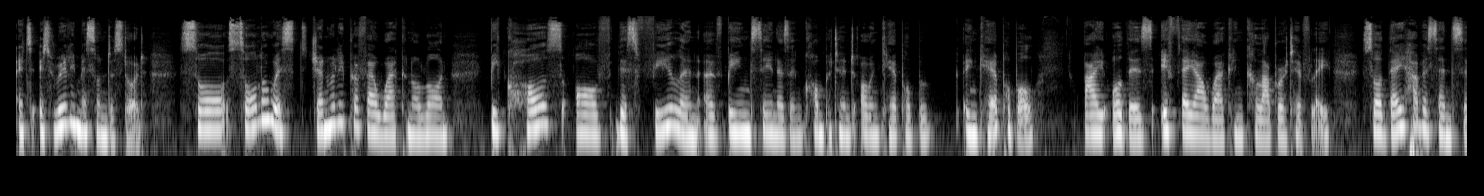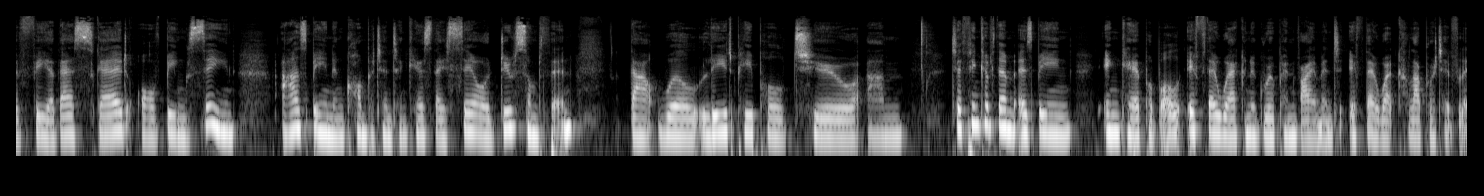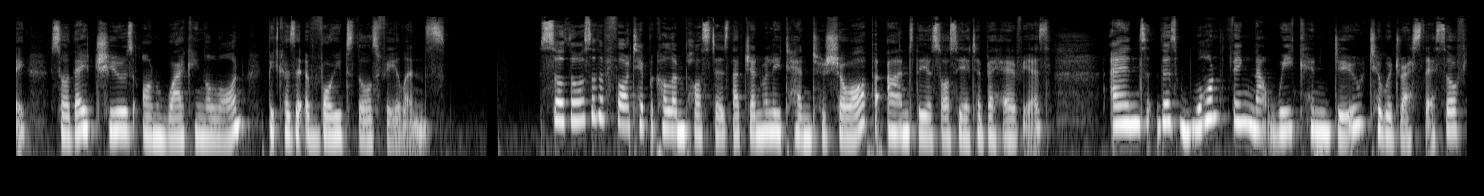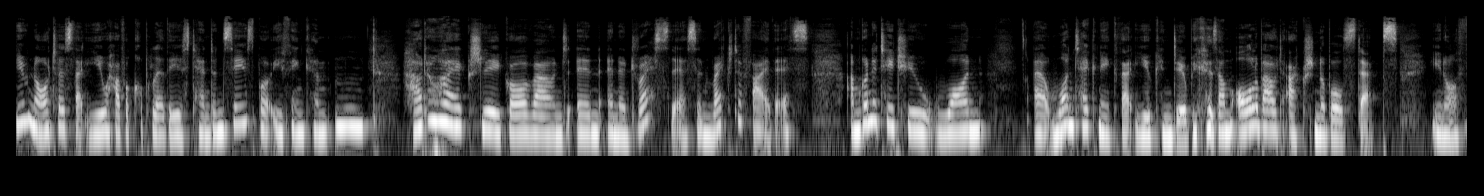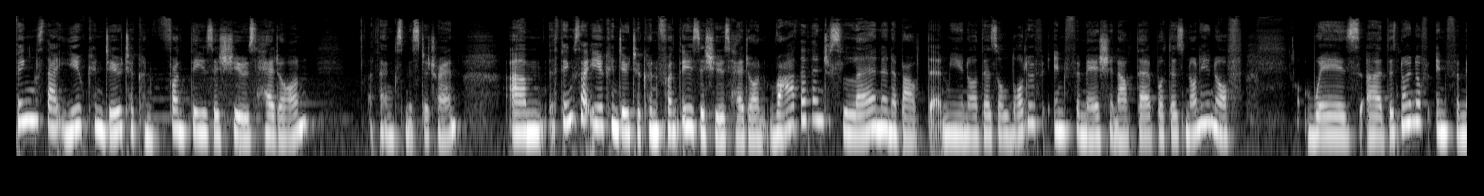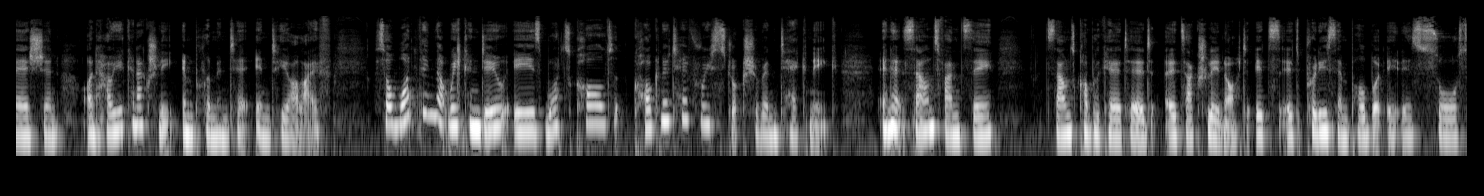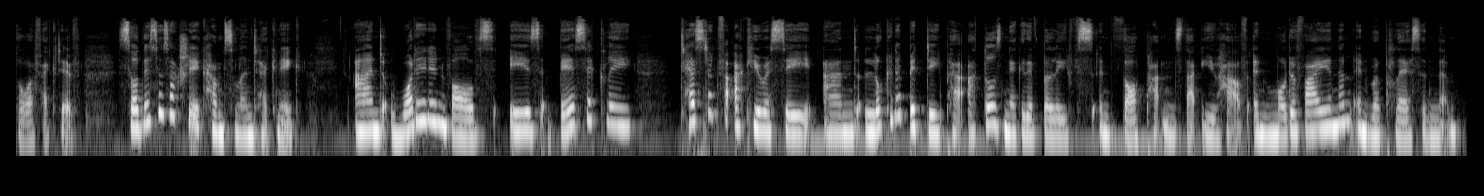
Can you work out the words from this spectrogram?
it's, it's really misunderstood so soloists generally prefer working alone because of this feeling of being seen as incompetent or incapable incapable by others if they are working collaboratively. So they have a sense of fear. They're scared of being seen as being incompetent in case they say or do something that will lead people to um, to think of them as being incapable if they work in a group environment, if they work collaboratively. So they choose on working alone because it avoids those feelings. So, those are the four typical imposters that generally tend to show up and the associated behaviours. And there's one thing that we can do to address this. So, if you notice that you have a couple of these tendencies, but you're thinking, mm, how do I actually go around and, and address this and rectify this? I'm going to teach you one. Uh, one technique that you can do because I'm all about actionable steps, you know, things that you can do to confront these issues head on Thanks, Mr. Train. Um, things that you can do to confront these issues head on rather than just learning about them. You know, there's a lot of information out there, but there's not enough ways, uh, there's not enough information on how you can actually implement it into your life. So, one thing that we can do is what's called cognitive restructuring technique. And it sounds fancy, it sounds complicated. It's actually not. It's it's pretty simple, but it is so so effective. So this is actually a counseling technique and what it involves is basically testing for accuracy and looking a bit deeper at those negative beliefs and thought patterns that you have and modifying them and replacing them.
